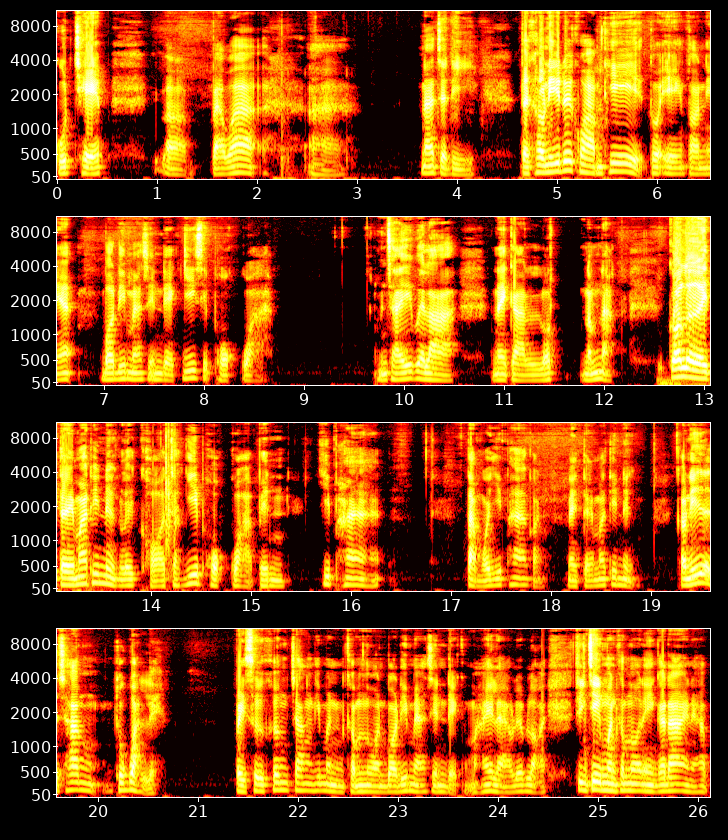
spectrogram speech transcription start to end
good shape แปลว่าน่าจะดี แต่คราวนี้ด้วยความที่ตัวเองตอนนี้ body mass index 26 กว่า มันใช้เวลาในการลดน้ำหนัก ก็เลยไตรมาสที่ 1 เลยขอจาก 26 กว่าเป็น 25 ต่ำกว่า 25 ก่อนในไตรมาสที่ 1 คราวนี้จะช่างทุกวันเลย ไปซื้อเครื่องจั่งที่มันคำนวณ body mass index มาให้แล้วเรียบร้อย จริง ๆ มันคำนวณเองก็ได้นะครับ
